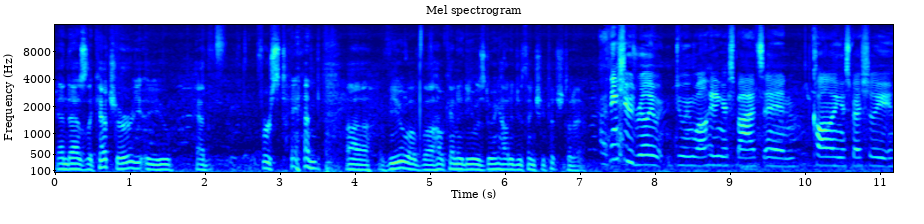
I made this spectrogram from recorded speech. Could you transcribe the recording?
And as the catcher, you, you had first-hand uh, view of uh, how Kennedy was doing. How did you think she pitched today? I think she was really doing well, hitting her spots and calling, especially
